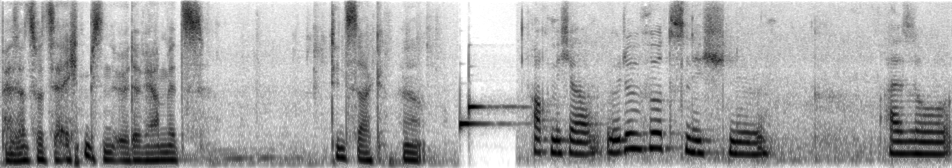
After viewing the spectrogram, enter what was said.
Weil sonst wird es ja echt ein bisschen öde. Wir haben jetzt Dienstag, ja. Auch Micha, öde wird's nicht, nö. Also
